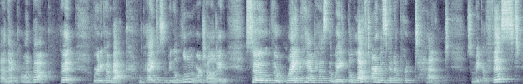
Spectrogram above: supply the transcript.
And then come on back. Good. We're going to come back, okay? Do something a little bit more challenging. So the right hand has the weight. The left arm is going to pretend. So make a fist.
